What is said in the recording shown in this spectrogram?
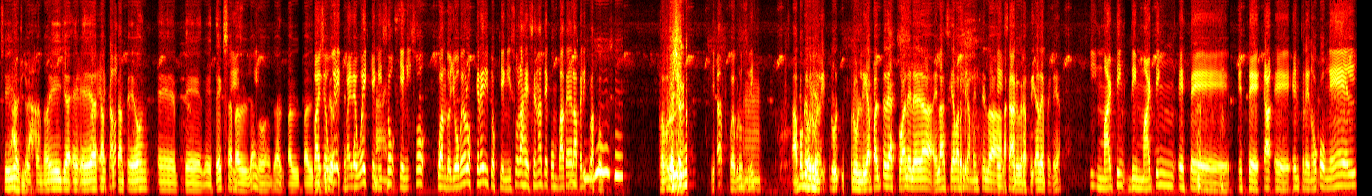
Sí, Ah, yo- cuando ella eh, Él era estaba- él estaba- campeón eh, de, de Texas Sí. para el, lado, para, para- para el by the way de by the way quien Nice. hizo quien hizo cuando yo veo los créditos quien hizo las escenas de combate de la película fue, fue Bruce Lee. Norris. ya, fue Bruce Lee. Ah, porque. Bruce Lee, Bruce- Bruce Lee, aparte de actual, él era, él hacía básicamente la, coreografía de pelea. Dean Martin, Dean Martin este, este, ah, eh, entrenó con él,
